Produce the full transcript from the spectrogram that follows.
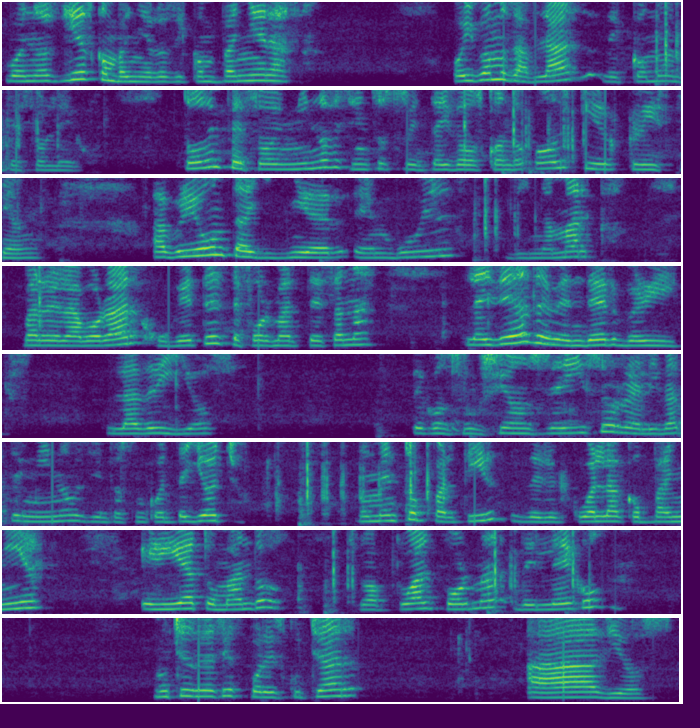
Buenos días compañeros y compañeras. Hoy vamos a hablar de cómo empezó Lego. Todo empezó en 1932 cuando Ole Kirk Christians abrió un taller en Buil, Dinamarca, para elaborar juguetes de forma artesanal. La idea de vender bricks, ladrillos de construcción, se hizo realidad en 1958, momento a partir del cual la compañía iría tomando su actual forma de Lego. Muchas gracias por escuchar. Adiós.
